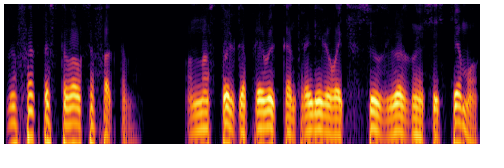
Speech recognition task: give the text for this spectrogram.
Но факт оставался фактом. Он настолько привык контролировать всю звездную систему,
